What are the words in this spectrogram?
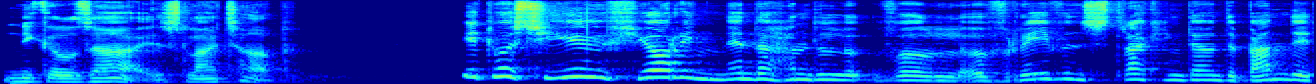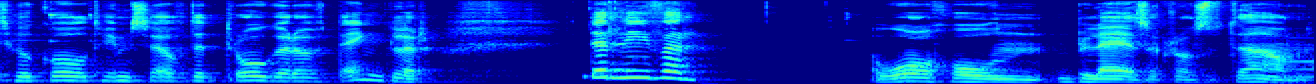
Nickel's eyes light up. It was you, Fiorin, and a handful of ravens tracking down the bandit who called himself the Droger of Dengler. The river a war horn blares across the town.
